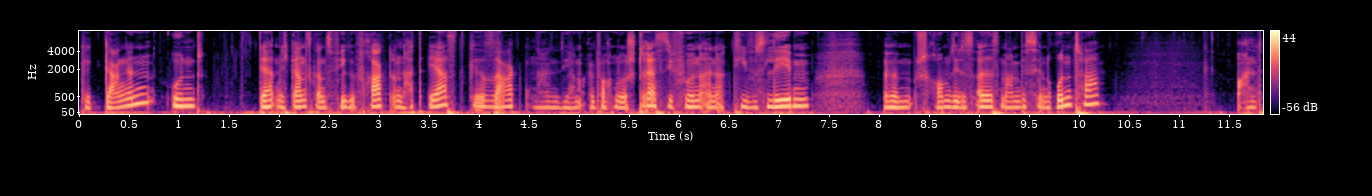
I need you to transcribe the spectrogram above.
gegangen und der hat mich ganz, ganz viel gefragt und hat erst gesagt, nein, Sie haben einfach nur Stress, Sie führen ein aktives Leben, ähm, schrauben Sie das alles mal ein bisschen runter. Und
